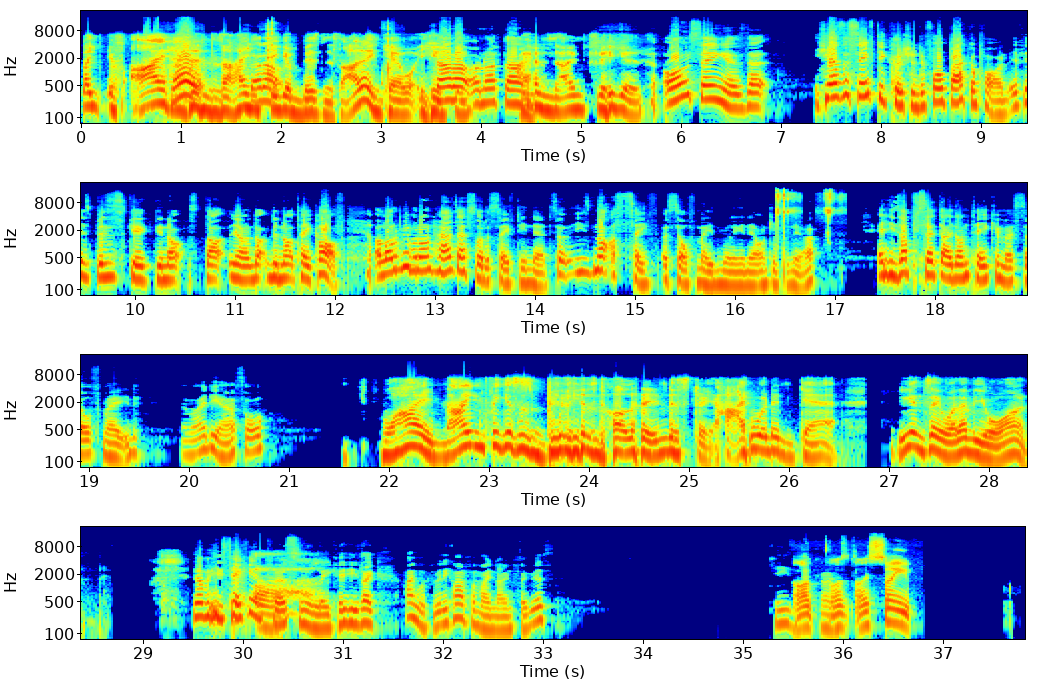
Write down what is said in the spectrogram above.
Like, if I had No, a nine shut up. figure business, I don't care what you shut think. up, I'm not done. I have nine figures. All I'm saying is that he has a safety cushion to fall back upon if his business gig did not start, you know, not, did not take off. A lot of people don't have that sort of safety net, so he's not a safe, a self-made millionaire entrepreneur, and he's upset that I don't take him as self-made. Am I the asshole? Why? Nine figures is billion dollar industry. I wouldn't care. You can say whatever you want. No, but he's taking it Ah. personally because he's like, I worked really hard for my nine figures. Jesus I, Christ. I, I say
